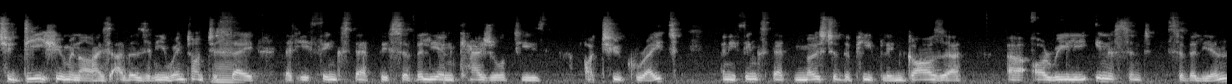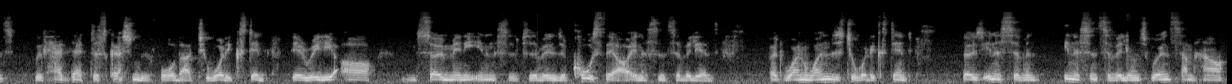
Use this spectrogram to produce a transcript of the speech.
to dehumanize others. And he went on to mm. say that he thinks that the civilian casualties are too great. And he thinks that most of the people in Gaza uh, are really innocent civilians. We've had that discussion before about to what extent there really are so many innocent civilians. Of course, there are innocent civilians, but one wonders to what extent those innocent innocent civilians weren't somehow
